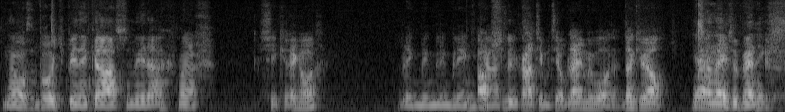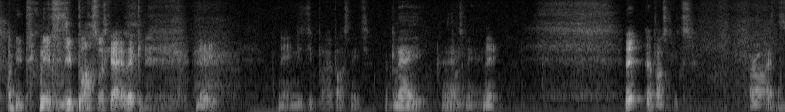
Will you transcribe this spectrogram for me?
Nou was het een broodje pindakaas vanmiddag, maar Zieke ring hoor. Blink, blink, blink, blink. Absoluut. Gaat, gaat iemand heel blij mee worden. Dankjewel. ja, nee, zo ben ik. Niet, niet die pas waarschijnlijk. Nee. Nee, niet die, hij past niet. Nee, Hij nee. past niet. Nee. Nee, hij past niet. Alright.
